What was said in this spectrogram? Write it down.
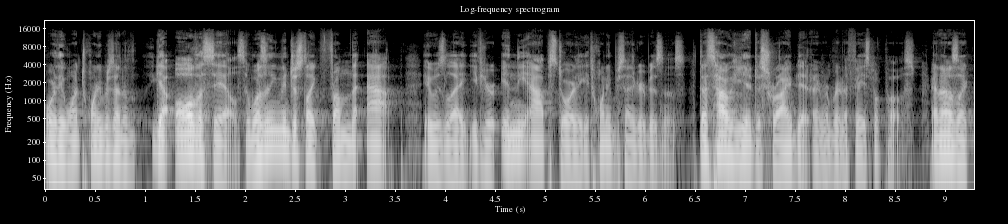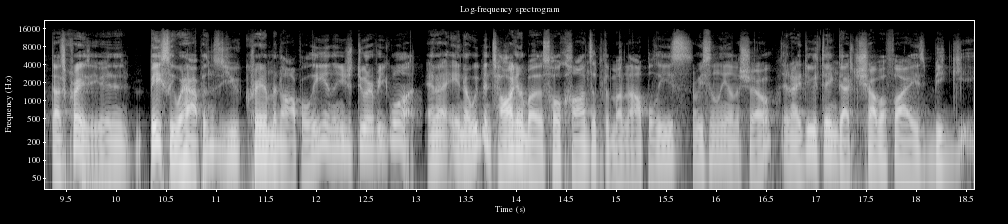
or they want 20% of, yeah, all the sales. It wasn't even just like from the app. It was like if you're in the app store, they get 20% of your business. That's how he had described it. I remember in a Facebook post. And I was like, that's crazy. And basically what happens, you create a monopoly and then you just do whatever you want. And I, you know, we've been talking about this whole concept of monopolies recently on the show. And I do think that Shopify is be-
